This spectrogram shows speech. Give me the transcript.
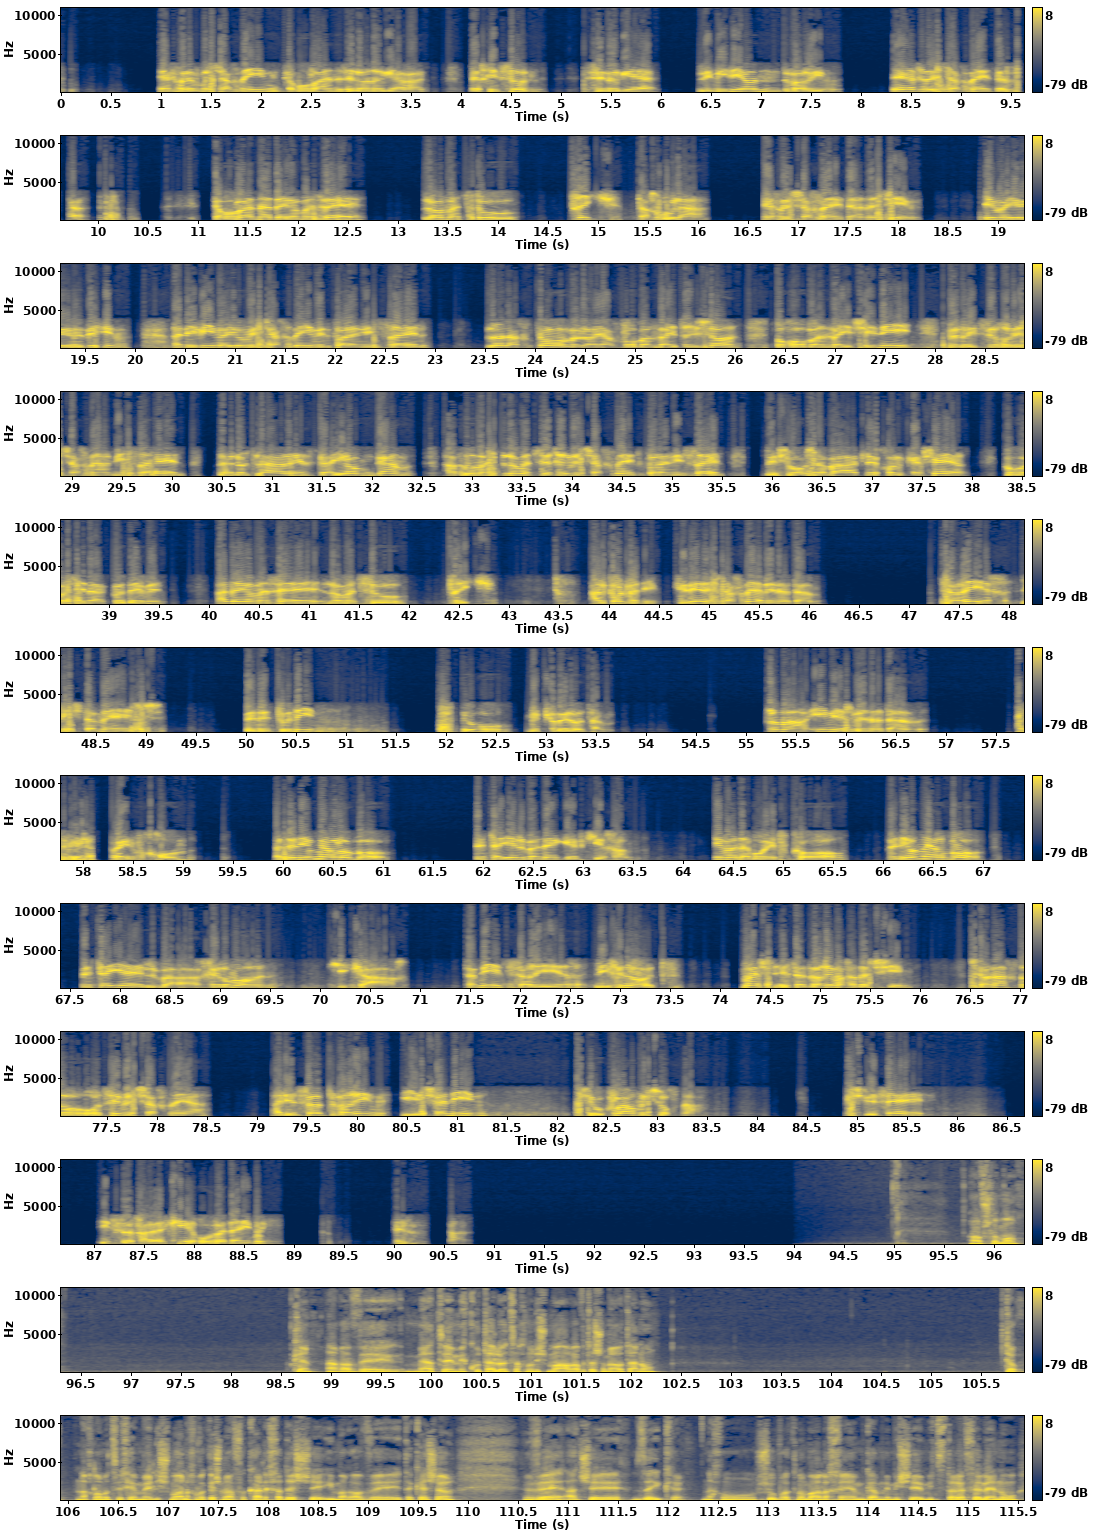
איך משכנעים, כמובן, זה לא נוגע רק לחיסון, זה נוגע למיליון דברים. איך לשכנע את הזמן. כמובן, עד היום הזה לא מצאו טריק, תחבולה, איך לשכנע את האנשים. אם היו יודעים, הנביאים היו משכנעים את כל עם ישראל לא לחטוא ולא היה חורבן בית ראשון וחורבן בית שני ולא יצליחו לשכנע עם ישראל לעלות לארץ והיום גם אנחנו לא, לא מצליחים לשכנע את כל עם ישראל לשמור שבת, לאכול כשר כמו בשנה הקודמת. עד היום הזה לא מצאו טריק. על כל פנים, כדי לשכנע בן אדם צריך להשתמש בנתונים שהוא מקבל אותם. כלומר, אם יש בן אדם אוהב חום, אז אני אומר לו בוא, נטייל בנגב כי חם. אם אדם אוהב קור, אני אומר בוא, נטייל בחרמון כי קר. תמיד צריך לבנות מש... את הדברים החדשים שאנחנו רוצים לשכנע על יסוד דברים ישנים שהוא כבר משוכנע. בשביל זה היא צריכה להכיר, הוא ודאי מכיר. הרב שלמה? כן, הרב אה, מעט אה, מקוטע, לא הצלחנו לשמוע. הרב, אתה שומע אותנו? טוב, אנחנו לא מצליחים אה, לשמוע, אנחנו נבקש מההפקה לחדש עם הרב את הקשר. ועד שזה יקרה, אנחנו שוב רק נאמר לכם, גם למי שמצטרף אלינו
